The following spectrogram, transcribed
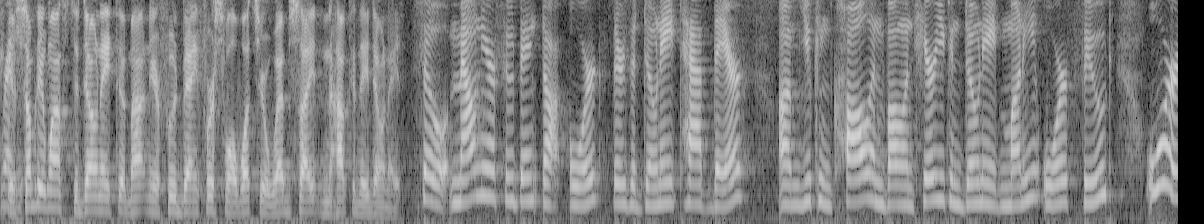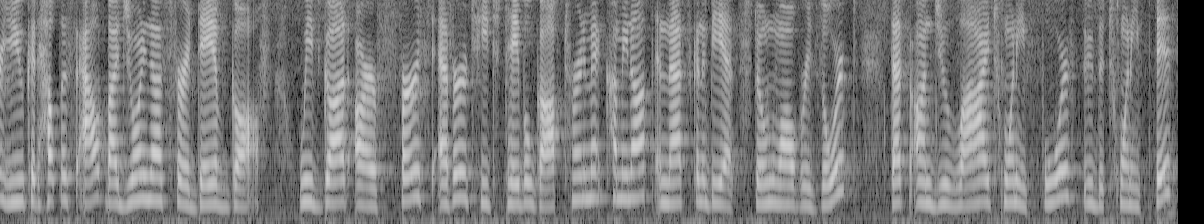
Right. If somebody wants to donate to Mountaineer Food Bank, first of all, what's your website and how can they donate? So, mountaineerfoodbank.org, there's a donate tab there. Um, you can call and volunteer. You can donate money or food, or you could help us out by joining us for a day of golf. We've got our first ever tee to table golf tournament coming up, and that's going to be at Stonewall Resort. That's on July 24th through the 25th.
